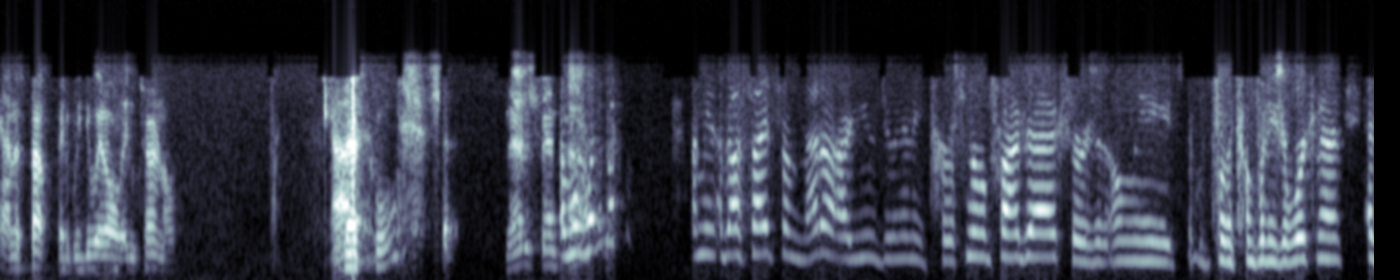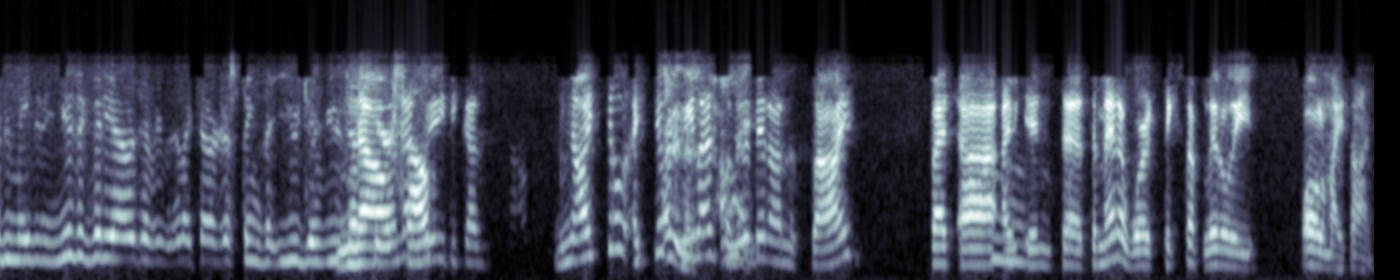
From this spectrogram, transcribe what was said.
kind of stuff, but we do it all internal. got That's it. cool. That is fantastic. well, what about? I mean, aside from Meta, are you doing any personal projects, or is it only for the companies you're working on? Have you made any music videos? Have you like that, or just things that you do you just no, for yourself? not really, because no, I still I still I didn't freelance a little bit on the side, but uh, I Mhm. in the, the meta work takes up literally all of my time.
